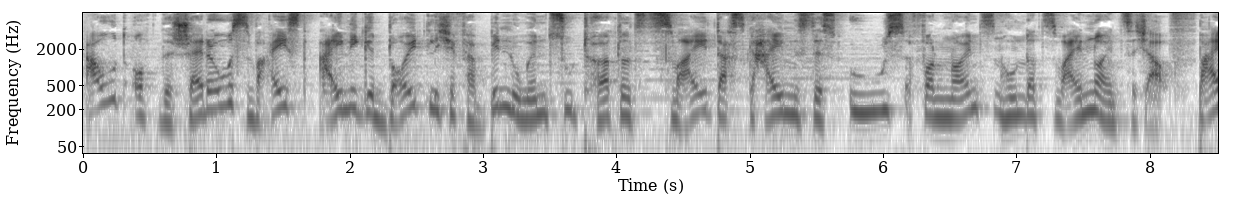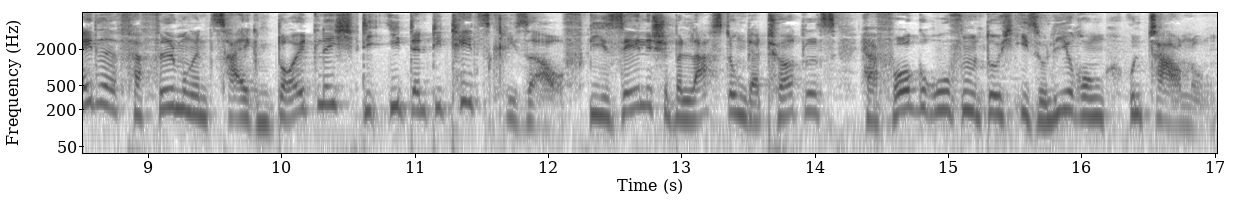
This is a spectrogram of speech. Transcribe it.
Out of the Shadows weist einige deutliche Verbindungen zu Turtles 2 Das Geheimnis des Us von 1992 auf. Beide Verfilmungen zeigen deutlich, sich die Identitätskrise auf, die seelische Belastung der Turtles, hervorgerufen durch Isolierung und Tarnung,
